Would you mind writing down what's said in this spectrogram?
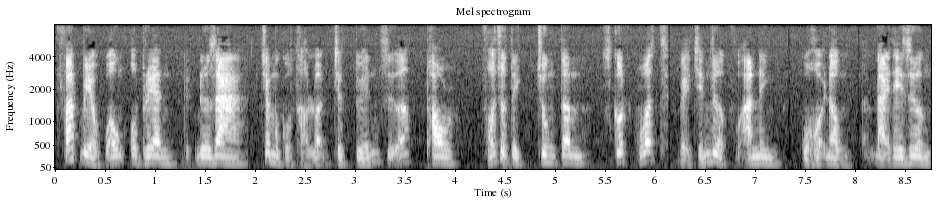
Phát biểu của ông O'Brien được đưa ra trong một cuộc thảo luận trực tuyến giữa Paul Phó Chủ tịch Trung tâm Scott West về chiến lược và an ninh của Hội đồng Đại Tây Dương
